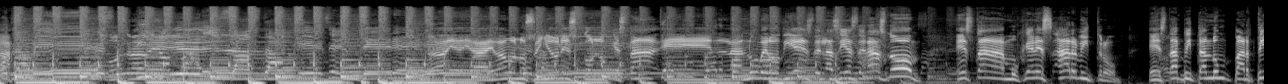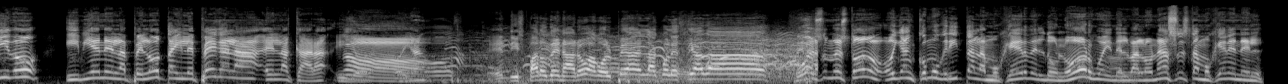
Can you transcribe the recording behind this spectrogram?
Otra vez. Otra vez. Ay, ay, ay. Vámonos, señores, con lo que está en la número 10 de las 10 de Erasmo. Esta mujer es árbitro. Está pitando un partido y viene la pelota y le pega la, en la cara. Y no. El disparo de Naroa golpea en la colegiada. pero eso no es todo. Oigan cómo grita la mujer del dolor, güey, del balonazo. Esta mujer en el...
